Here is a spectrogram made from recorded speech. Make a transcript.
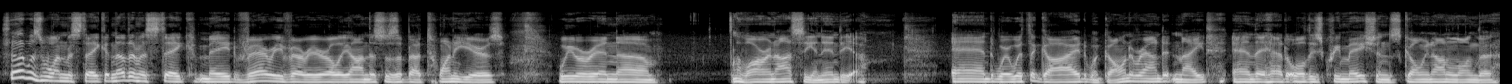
So, that was one mistake. Another mistake made very, very early on, this was about 20 years. We were in um, Varanasi in India and we're with the guide. We're going around at night, and they had all these cremations going on along the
